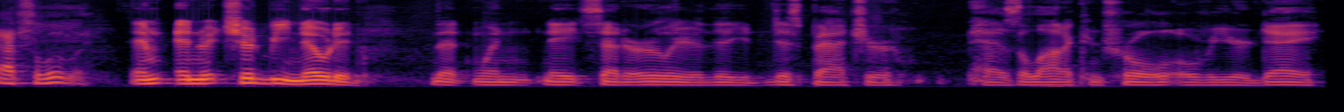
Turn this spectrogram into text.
absolutely. And and it should be noted that when Nate said earlier, the dispatcher has a lot of control over your day,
